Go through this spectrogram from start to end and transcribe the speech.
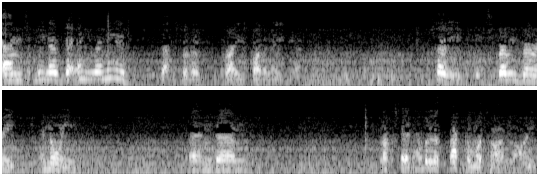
And we never get anywhere near that sort of praise by the media. So it, it's very, very annoying. And um, like I said, have a look back on my timeline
